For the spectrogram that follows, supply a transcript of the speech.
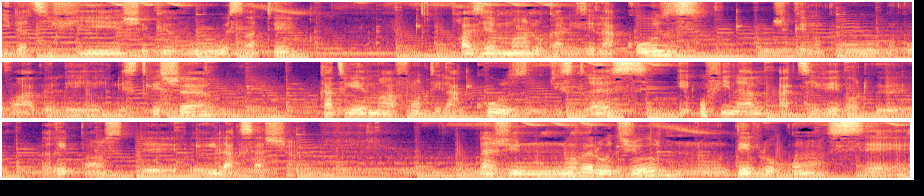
identifier ce que vous ressentez. Troisièmement, localiser la cause, ce que nous pouvons, appeler le stresseur. Quatrièmement, affronter la cause du stress et au final, activer votre réponse de relaxation. Dans une nouvelle audio, nous développons ces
